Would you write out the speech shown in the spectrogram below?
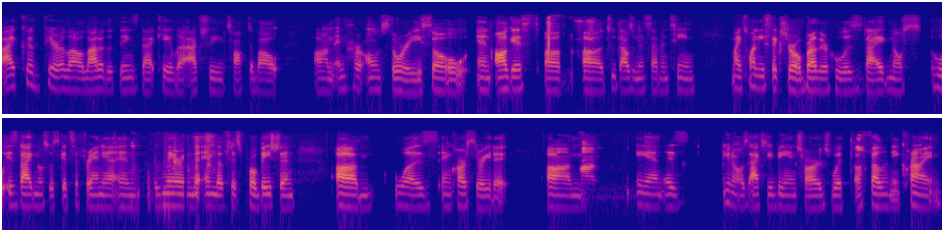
I could parallel a lot of the things that Kayla actually talked about um, in her own story. So in August of uh, 2017, my 26 year old brother, who was diagnosed, who is diagnosed with schizophrenia and nearing the end of his probation, um, was incarcerated, um, and is, you know, is actually being charged with a felony crime.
